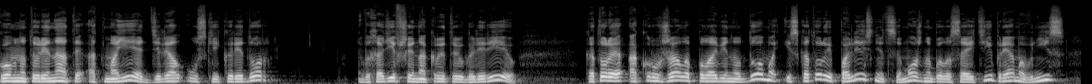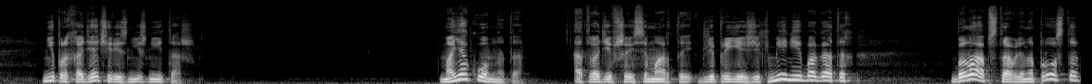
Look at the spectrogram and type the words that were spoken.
Комнату Ренаты от моей отделял узкий коридор, выходивший на крытую галерею, которая окружала половину дома, из которой по лестнице можно было сойти прямо вниз, не проходя через нижний этаж. Моя комната, отводившаяся Мартой для приезжих менее богатых, была обставлена просто,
